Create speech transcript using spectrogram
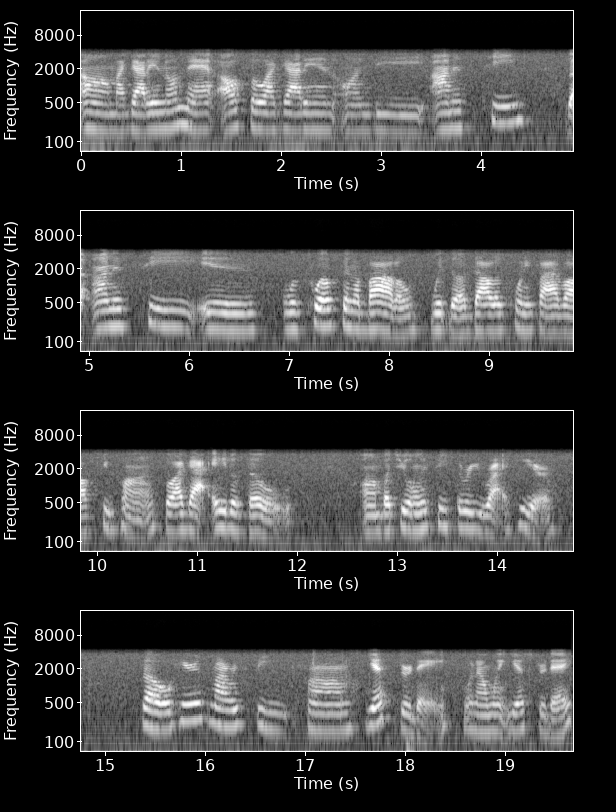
um, I got in on that. Also, I got in on the Honest Tea. The Honest Tea is was 12 cent a bottle with the $1.25 off coupon. So I got eight of those. Um, but you only see three right here. So here's my receipt from yesterday when I went yesterday.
